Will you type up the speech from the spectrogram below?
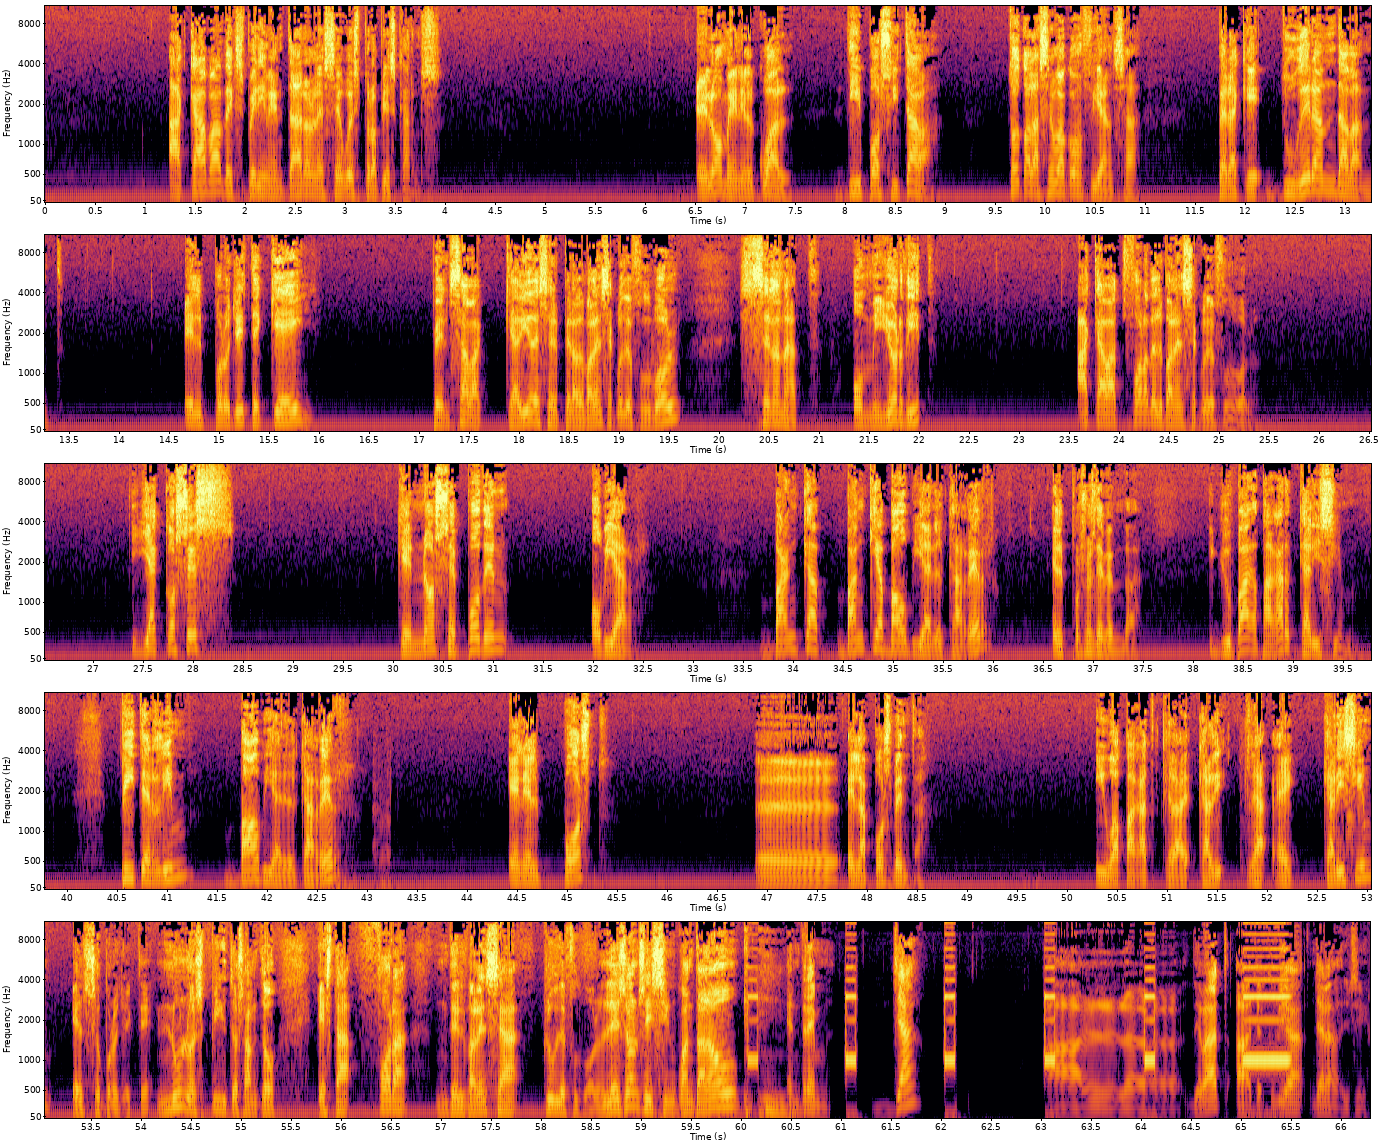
Acaba d'experimentar en les seues pròpies carns. L'home en el qual dipositava tota la seva confiança per a que duguera endavant el projecte que ell pensava que havia de ser per al València Club de Futbol se n'ha anat, o millor dit ha acabat fora del València Club de Futbol. Hi ha coses que no se poden obviar. Banca, Bankia va obviar el carrer el procés de venda i ho va pagar caríssim. Peter Lim va obviar el carrer en el post eh, en la postventa i ho ha pagat cari, eh, caríssim el seu projecte. Nuno Espíritu Santo està fora del València Club de Futbol. Les 11 i 59 entrem ja al eh, debat a tertúlia i l'anàlisi.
